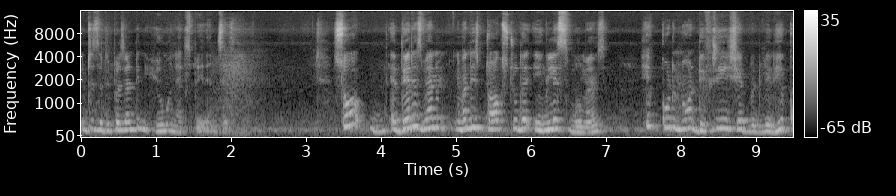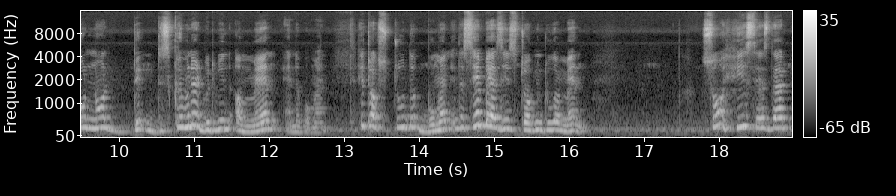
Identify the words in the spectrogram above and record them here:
it is representing human experiences. So there is when when he talks to the English women, he could not differentiate between, he could not di- discriminate between a man and a woman. He talks to the woman in the same way as he is talking to a man. So he says that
